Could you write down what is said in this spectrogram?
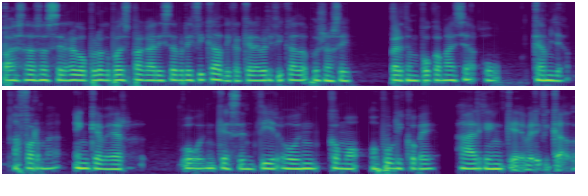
pasas a ser algo polo que podes pagar e ser verificado e calquera verificado, pois non sei, perde un pouco a máxia ou cambia a forma en que ver ou en que sentir ou en como o público ve a alguén que é verificado.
